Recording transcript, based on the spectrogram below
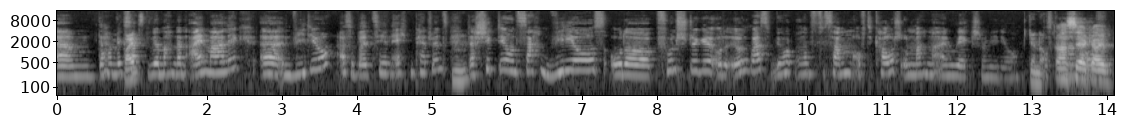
Ähm, da haben wir Bei- gesagt, wir machen dann einmalig äh, ein Video, also bei zehn echten Patrons. Mhm. Da schickt ihr uns Sachen, Videos oder Fundstücke oder irgendwas. Wir hocken uns zusammen auf die Couch und machen ein Reaction-Video. Genau. Das kommt Ah, dann sehr auf- geil.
